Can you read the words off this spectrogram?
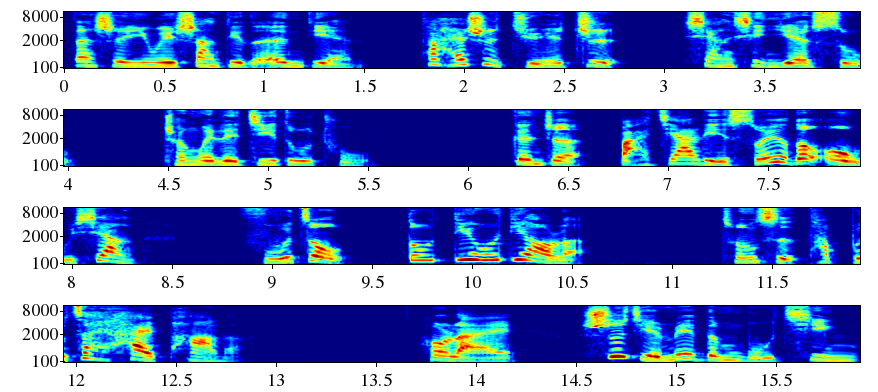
但是因为上帝的恩典，他还是决志相信耶稣，成为了基督徒，跟着把家里所有的偶像、符咒都丢掉了。从此，他不再害怕了。后来，师姐妹的母亲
